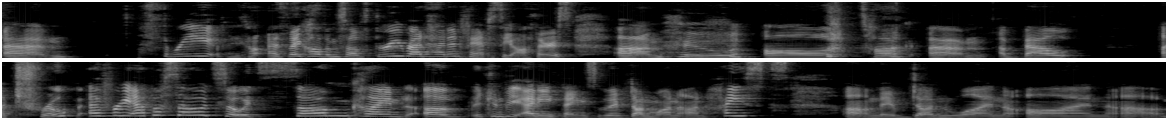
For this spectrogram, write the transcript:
um, three, as they call themselves, three redheaded fantasy authors um, who all talk um, about a trope every episode. So it's some kind of, it can be anything. So they've done one on heists. Um, they've done one on um,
